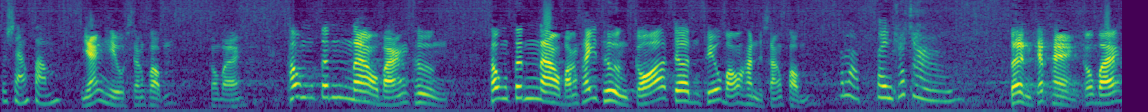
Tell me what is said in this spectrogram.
của sản phẩm. nhãn hiệu sản phẩm còn bạn thông tin nào bạn thường thông tin nào bạn thấy thường có trên phiếu bảo hành sản phẩm Đó là tên khách hàng. tên khách hàng con bán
